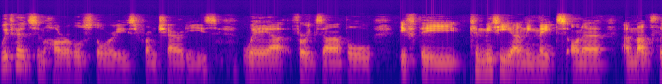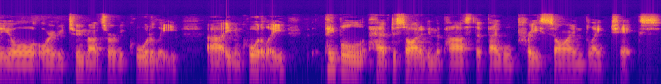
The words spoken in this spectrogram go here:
We've heard some horrible stories from charities where, for example, if the committee only meets on a, a monthly or, or every two months or every quarterly, uh, even quarterly, people have decided in the past that they will pre sign blank checks.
